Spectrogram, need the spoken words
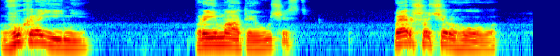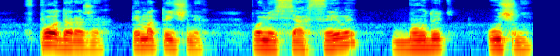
В Україні приймати участь першочергово в подорожах тематичних по місцях сили будуть учні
